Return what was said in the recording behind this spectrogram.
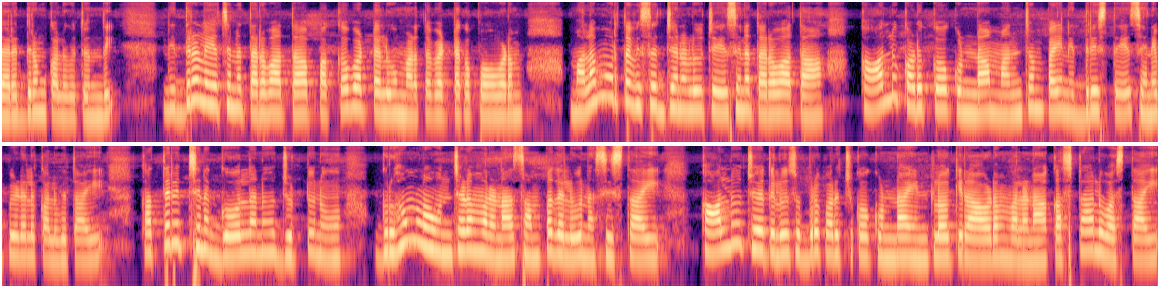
దరిద్రం కలుగుతుంది. నిద్ర లేచిన తర్వాత పక్క బట్టలు మడతపెట్టకపోవడం మలమూర్త విసర్జనలు చేసిన తర్వాత కాళ్ళు కడుక్కోకుండా మంచంపై నిద్రిస్తే శనిపీడలు కలుగుతాయి. కత్తిరించిన గోళ్ళను జుట్టును గృహంలో ఉంచడం వలన సంపదలు నశిస్తాయి. కాళ్ళు చేతులు శుభ్రపరచుకోకుండా ఇంట్లోకి రావడం వలన కష్టాలు వస్తాయి.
